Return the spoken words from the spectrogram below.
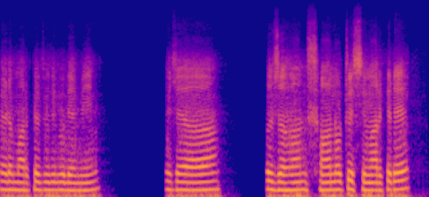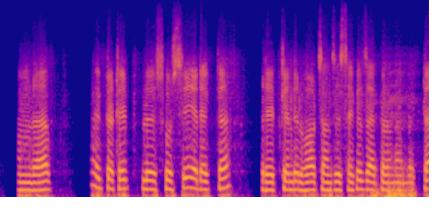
এটা মার্কেট যদি বলি আমি, এটা যখন সন ওটিসি মার্কেটে আমরা একটা ট্রেড প্লেস করছি। এটা একটা রেড ক্যান্ডেল হওয়ার চান্সেস থাকে, যার কারণে আমরা একটা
